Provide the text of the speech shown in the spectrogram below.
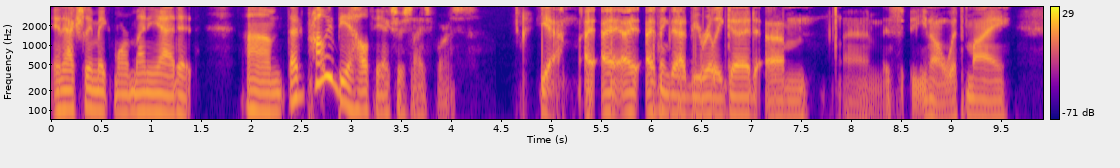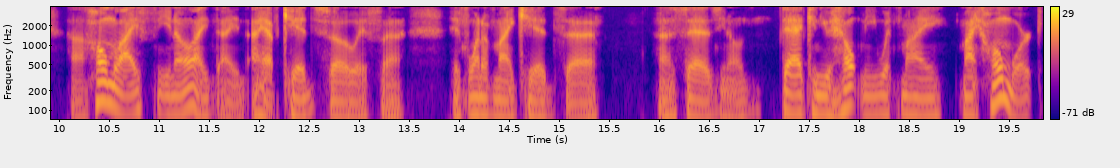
and actually make more money at it, um, that'd probably be a healthy exercise for us. Yeah, I, I, I think that'd be really good. Um, um, it's, you know, with my, uh, home life, you know, I, I, I have kids. So if, uh, if one of my kids, uh, uh, says, you know, dad, can you help me with my, my homework?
